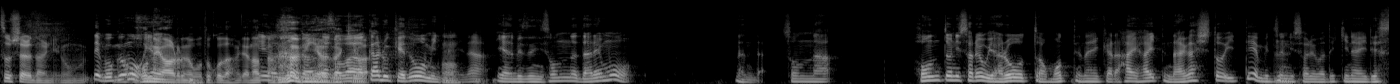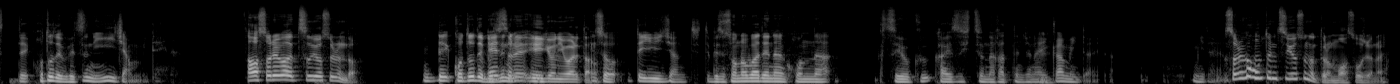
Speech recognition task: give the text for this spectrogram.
そしたら何？で僕も骨ある男だみたいになった。んだ宮崎は。分かるけどみたいな、いや別にそんな誰もなんだそんな本当にそれをやろうとは思ってないからはいはいって流しといて別にそれはできないですってことで別にいいじゃんみたいあそれは通用するんだ。なってことでえ別にそれ営業に言われたの？そう。でいいじゃんって言って別にその場でなんかこんな強く返す必要なかったんじゃないかみたいな、みたいな。それが本当に通用するんだったらまあそうじゃない？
